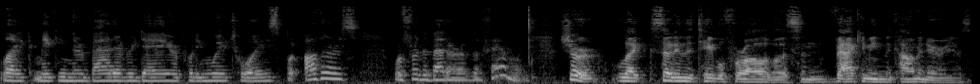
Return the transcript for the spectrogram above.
like making their bed every day or putting away toys, but others were for the better of the family. Sure, like setting the table for all of us and vacuuming the common areas.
